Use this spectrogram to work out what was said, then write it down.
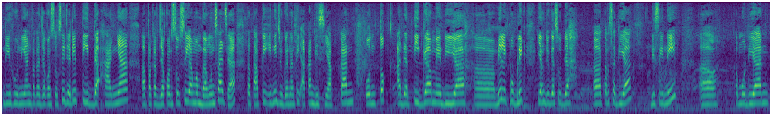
di hunian pekerja konstruksi. Jadi tidak hanya uh, pekerja konstruksi yang membangun saja, tetapi ini juga nanti akan disiapkan untuk ada tiga media uh, milik publik yang juga sudah uh, tersedia di sini. Uh, kemudian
